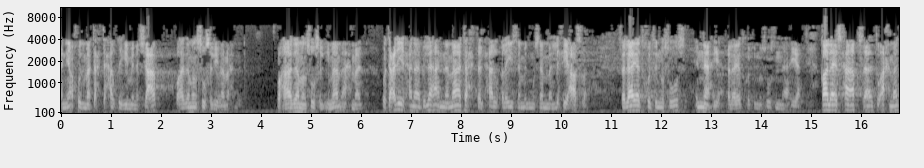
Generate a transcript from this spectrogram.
أن يأخذ ما تحت حلقه من الشعر وهذا منصوص الإمام أحمد. وهذا منصوص الإمام أحمد. وتعليل الحنابلة أن ما تحت الحلق ليس من مسمى اللحية أصلا فلا يدخل في النصوص الناهية فلا يدخل في النصوص الناهية. قال إسحاق سألت أحمد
